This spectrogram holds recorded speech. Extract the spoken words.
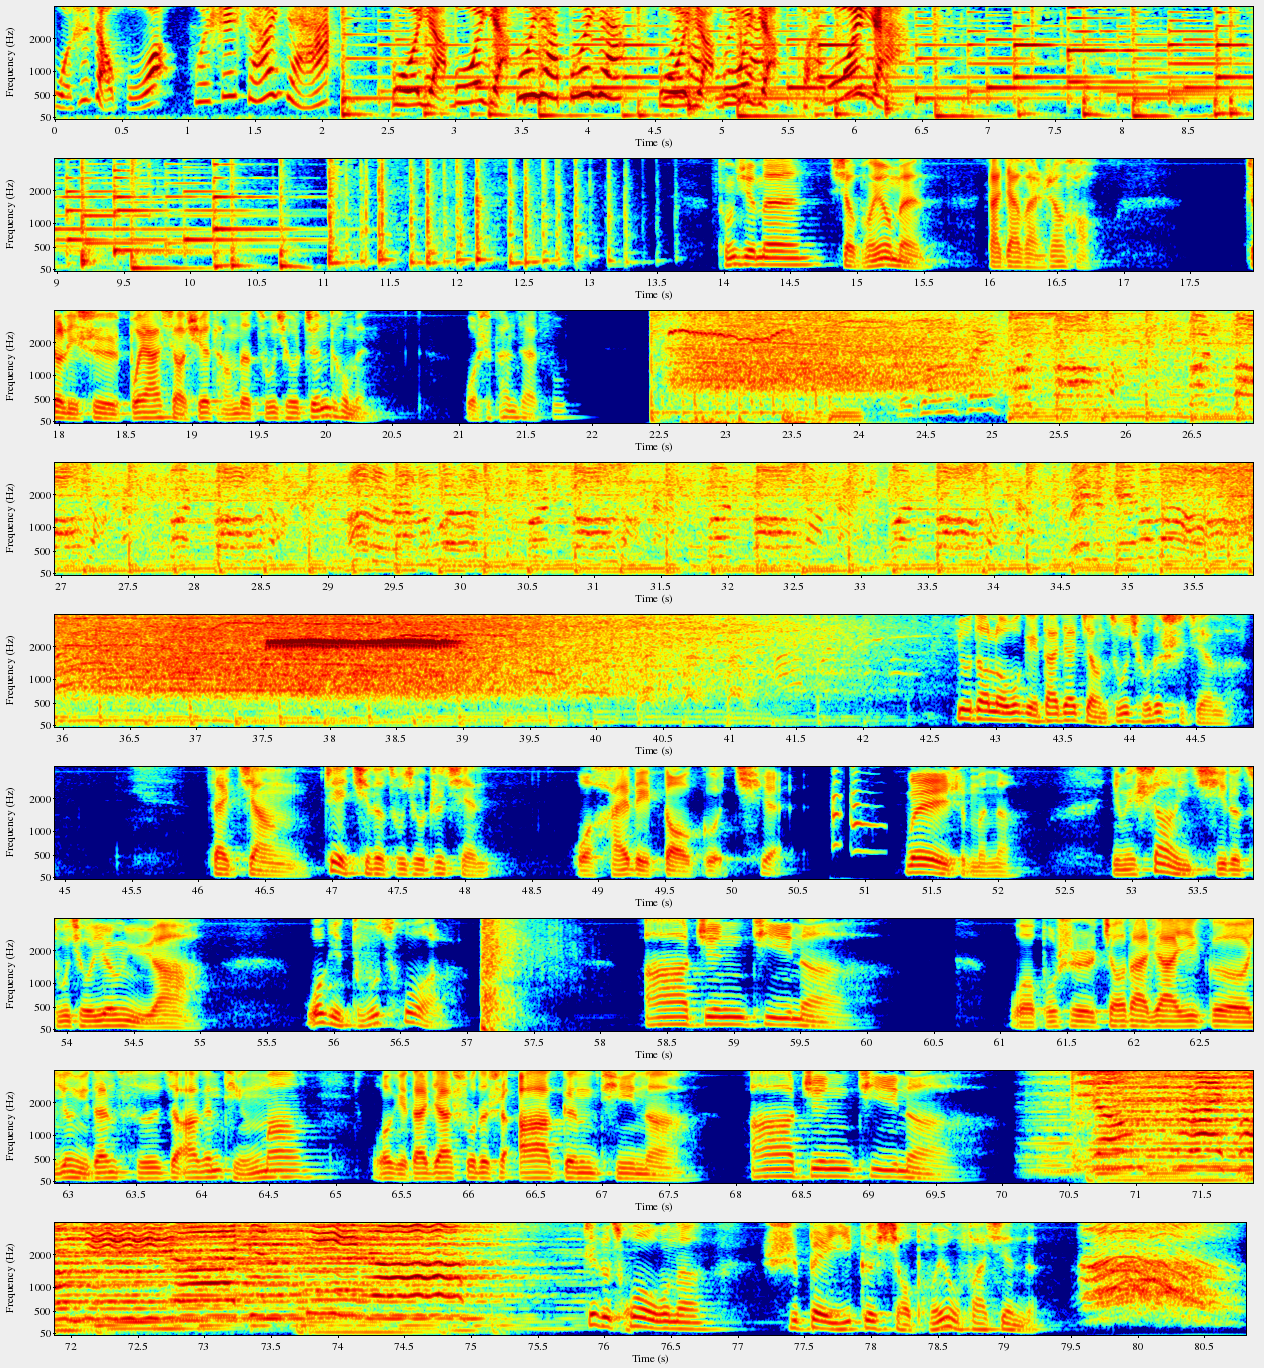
我是小博，我是小雅。播呀播呀，播呀播呀，播呀播呀，快播呀！同学们、小朋友们，大家晚上好！这里是博雅小学堂的足球针头们，我是潘采夫。又到了我给大家讲足球的时间了。在讲这期的足球之前，我还得道个歉。为什么呢？因为上一期的足球英语啊，我给读错了。Argentina，我不是教大家一个英语单词叫阿根廷吗？我给大家说的是阿根廷呢，Argentina。这个错误呢，是被一个小朋友发现的。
